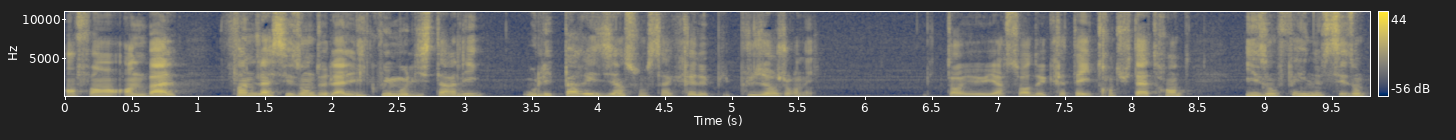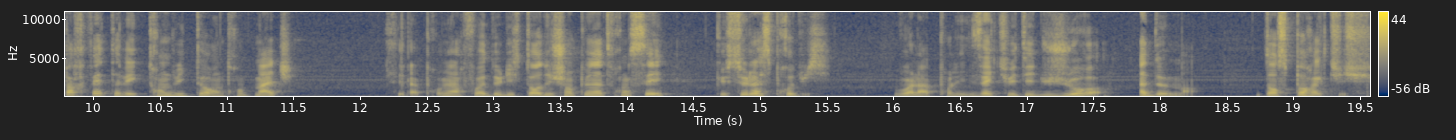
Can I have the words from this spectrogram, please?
Enfin en handball, fin de la saison de la Liqui Star League où les Parisiens sont sacrés depuis plusieurs journées. Victorieux hier soir de Créteil 38 à 30, ils ont fait une saison parfaite avec 30 victoires en 30 matchs. C'est la première fois de l'histoire du championnat français que cela se produit. Voilà pour les actualités du jour, à demain dans Sport Actu.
